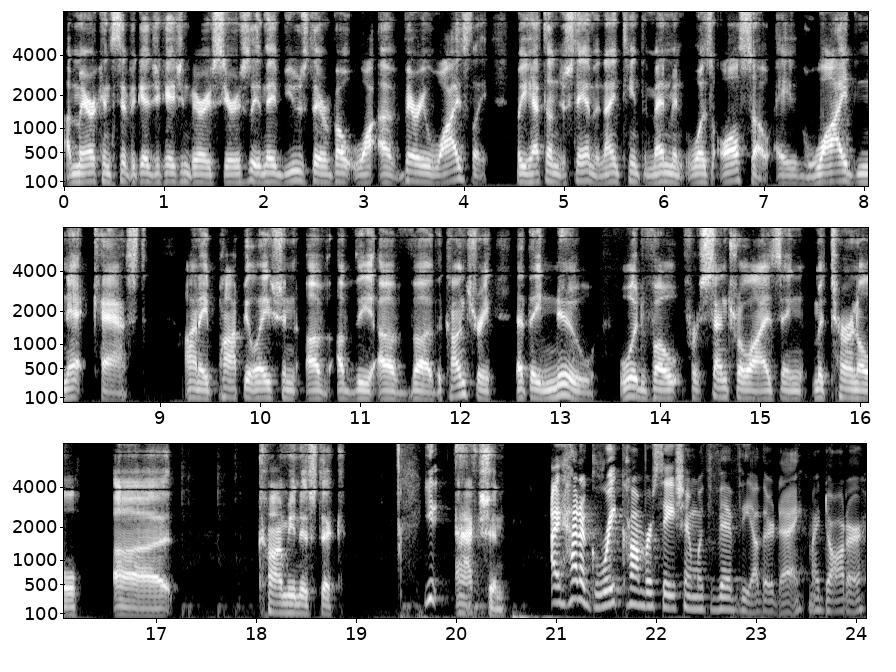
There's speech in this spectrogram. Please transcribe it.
American civic education very seriously, and they've used their vote uh, very wisely. But you have to understand the Nineteenth Amendment was also a wide net cast on a population of of the of uh, the country that they knew would vote for centralizing maternal uh, communistic you, action. I had a great conversation with Viv the other day, my daughter.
